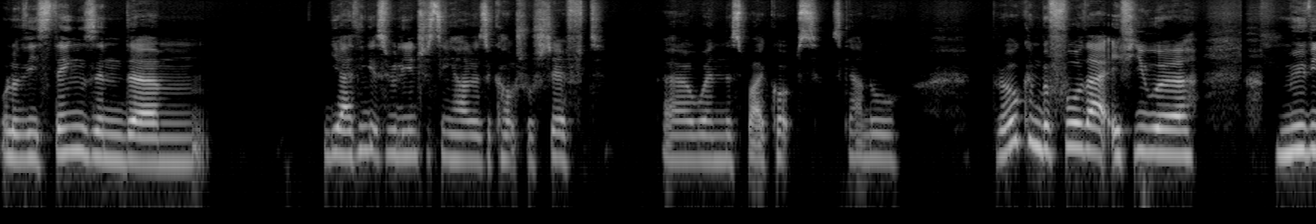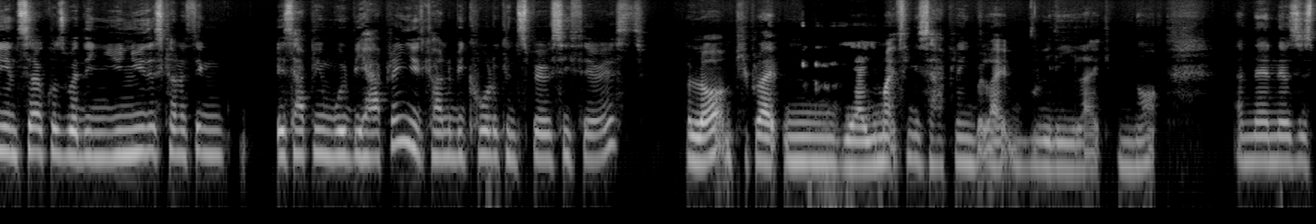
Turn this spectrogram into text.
all of these things. And um, yeah, I think it's really interesting how there's a cultural shift uh, when the Spy Cops scandal broke. And before that, if you were moving in circles where you knew this kind of thing is happening would be happening, you'd kind of be called a conspiracy theorist a lot. And people like, mm, yeah, you might think it's happening, but like really like not. And then there's this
